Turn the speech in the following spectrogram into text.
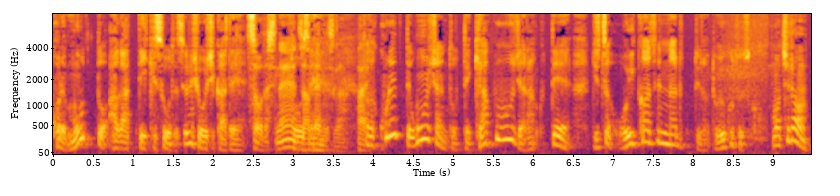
これもっと上がっていきそうですよね、少子化で。そうですね、残念ですが。はい、ただこれって御社にとって逆風じゃなくて、実は追い風になるっていうのはどういうことですか？もちろん、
